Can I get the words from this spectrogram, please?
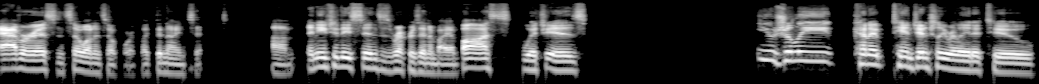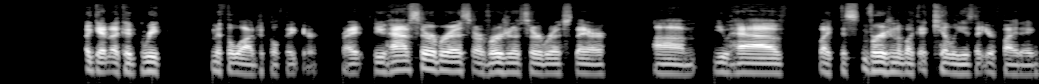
avarice and so on and so forth, like the nine sins. Um, and each of these sins is represented by a boss, which is usually kind of tangentially related to, again, like a Greek mythological figure, right? So you have Cerberus or a version of Cerberus there. Um, you have like this version of like Achilles that you're fighting.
